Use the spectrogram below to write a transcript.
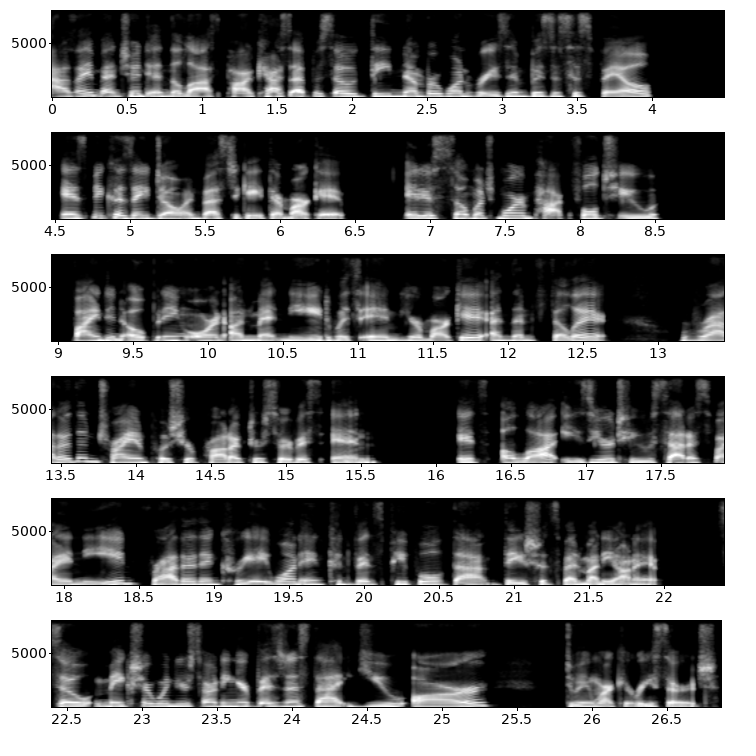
As I mentioned in the last podcast episode, the number one reason businesses fail is because they don't investigate their market. It is so much more impactful to find an opening or an unmet need within your market and then fill it rather than try and push your product or service in. It's a lot easier to satisfy a need rather than create one and convince people that they should spend money on it. So make sure when you're starting your business that you are doing market research.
